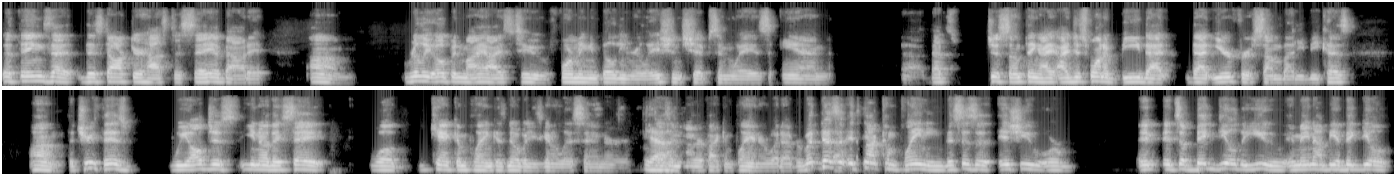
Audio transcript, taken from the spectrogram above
the things that this doctor has to say about it um, really opened my eyes to forming and building relationships in ways, and uh, that's just something I, I just want to be that that ear for somebody because um, the truth is we all just you know they say well you can't complain because nobody's going to listen or it doesn't matter if I complain or whatever. But it doesn't it's not complaining. This is an issue or it, it's a big deal to you. It may not be a big deal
